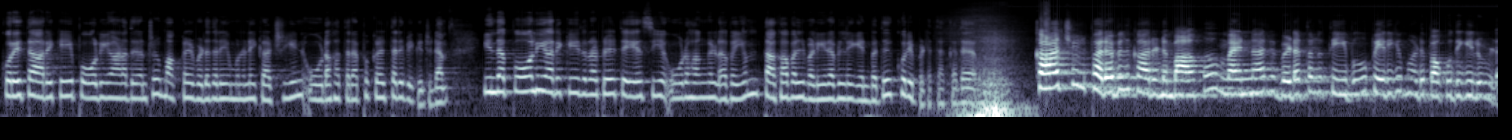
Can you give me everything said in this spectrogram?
குறித்த அறிக்கை போலியானது என்று மக்கள் விடுதலை முன்னணி கட்சியின் ஊடக தரப்புகள் தெரிவிக்கின்றன. இந்த போலி அறிக்கை தொடர்பில் தேசிய ஊடகங்கள் அவையும் தகவல் வெளியிடவில்லை என்பது குறிப்பிடத்தக்கது. காற்றில் பரவல் காரணமாக மன்னார் விடத்தல தீவு பெரியமடு பகுதியில் உள்ள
